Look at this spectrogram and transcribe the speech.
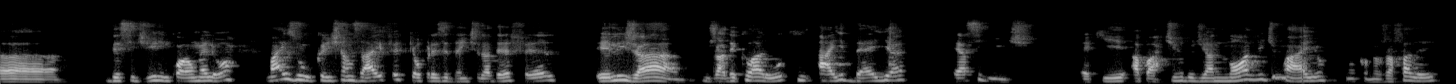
uh, decidirem qual é o melhor. Mas o Christian Seifert, que é o presidente da DFL, ele já, já declarou que a ideia é a seguinte: é que a partir do dia 9 de maio, né, como eu já falei,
